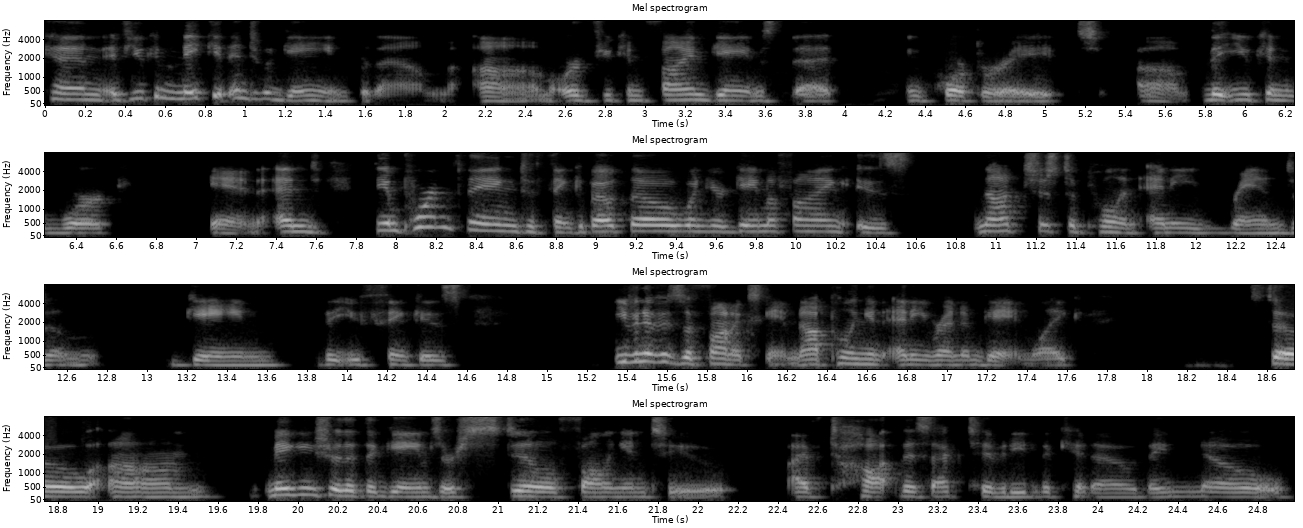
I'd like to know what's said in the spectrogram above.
can if you can make it into a game for them um, or if you can find games that incorporate um, that you can work in. And the important thing to think about though when you're gamifying is not just to pull in any random game that you think is even if it's a phonics game not pulling in any random game like so um, making sure that the games are still falling into i've taught this activity to the kiddo. They know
